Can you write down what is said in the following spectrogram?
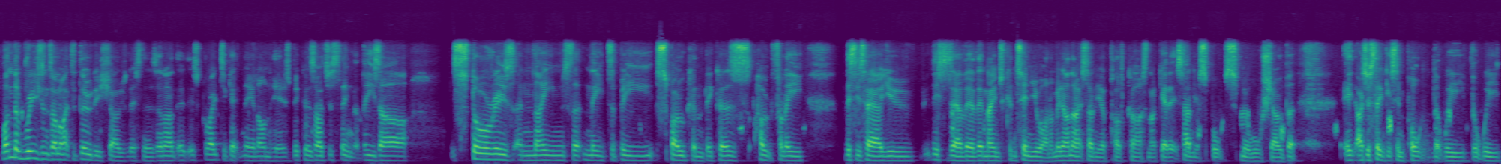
one of the reasons I like to do these shows, listeners, and I, it's great to get Neil on here, is because I just think that these are stories and names that need to be spoken because hopefully this is how you this is how their, their names continue on. I mean, I know it's only a podcast and I get it, it's only a sports Millwall show, but it, I just think it's important that we that we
